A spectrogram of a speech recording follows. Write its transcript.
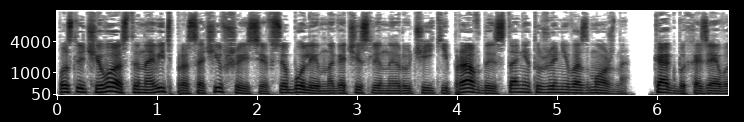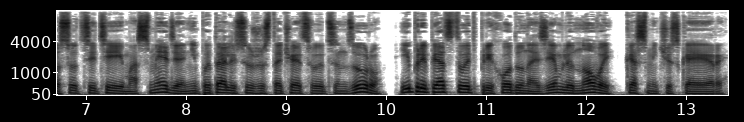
после чего остановить просочившиеся все более многочисленные ручейки правды станет уже невозможно. Как бы хозяева соцсетей и масс-медиа не пытались ужесточать свою цензуру и препятствовать приходу на Землю новой космической эры.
